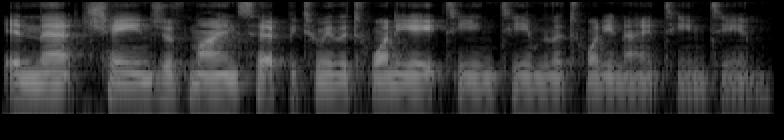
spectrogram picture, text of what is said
in that change of mindset between the 2018 team and the 2019 team?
